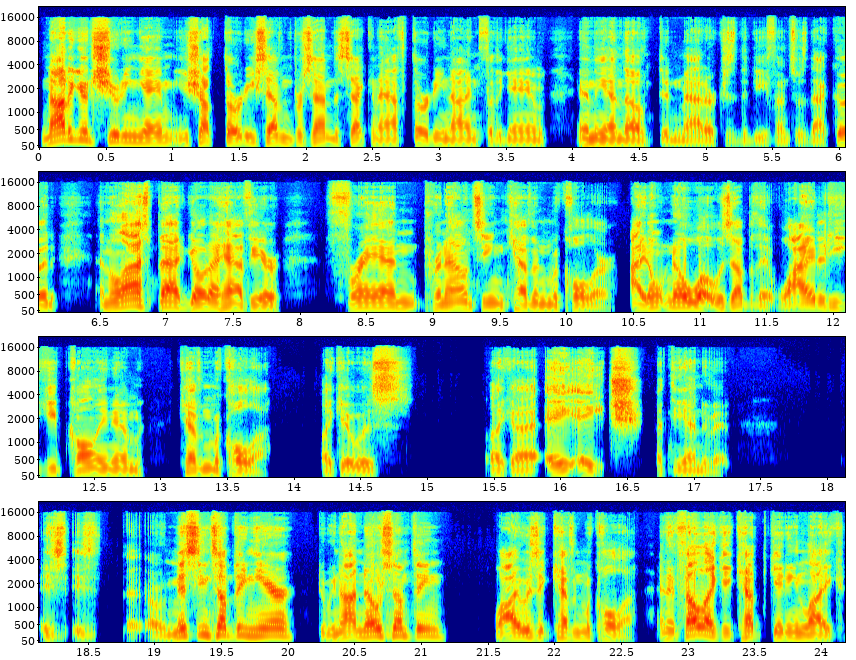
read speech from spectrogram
Not a good shooting game. You shot 37% in the second half, 39 for the game. In the end, though, didn't matter because the defense was that good. And the last bad goat I have here, Fran pronouncing Kevin McCullar. I don't know what was up with it. Why did he keep calling him Kevin McCullough? Like it was like a AH at the end of it. Is is are we missing something here? Do we not know something? Why was it Kevin McCullough? And it felt like it kept getting like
